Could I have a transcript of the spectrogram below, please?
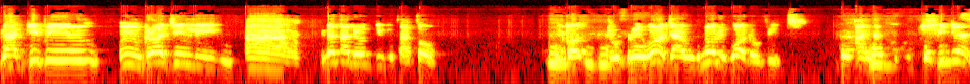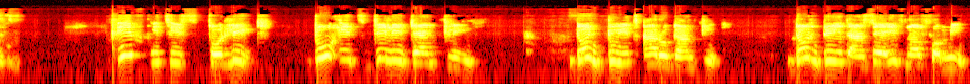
You are giving mm, grudgingly. Ah, you better don't give it at all. Because the reward, there will no reward of it. And that obedience. If it is to lead, do it diligently. Don't do it arrogantly. Don't do it and say, if not for me.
